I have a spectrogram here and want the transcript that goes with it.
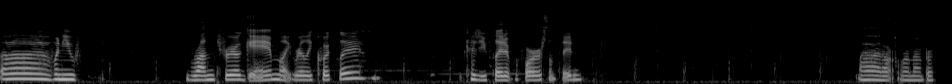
Uh, when you run through a game like really quickly, because you played it before or something. I don't remember,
